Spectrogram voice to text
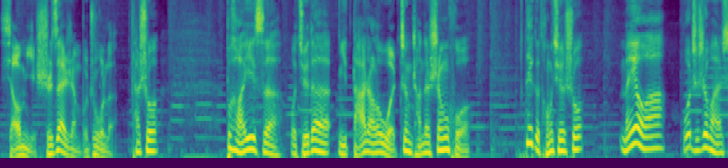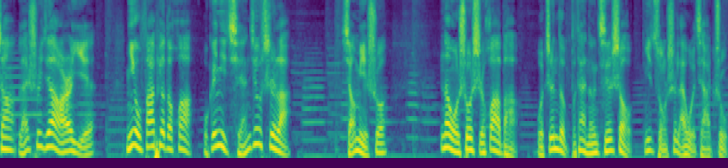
小米实在忍不住了，她说。不好意思，我觉得你打扰了我正常的生活。那个同学说：“没有啊，我只是晚上来睡觉而已。你有发票的话，我给你钱就是了。”小米说：“那我说实话吧，我真的不太能接受你总是来我家住。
